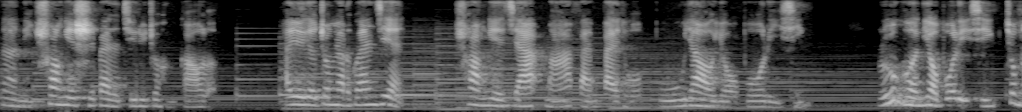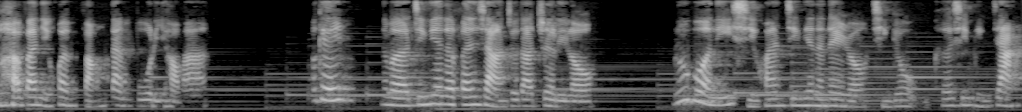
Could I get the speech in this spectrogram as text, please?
那你创业失败的几率就很高了。还有一个重要的关键，创业家麻烦拜托不要有玻璃心。如果你有玻璃心，就麻烦你换防弹玻璃好吗？OK，那么今天的分享就到这里喽。如果你喜欢今天的内容，请给我五颗星评价。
